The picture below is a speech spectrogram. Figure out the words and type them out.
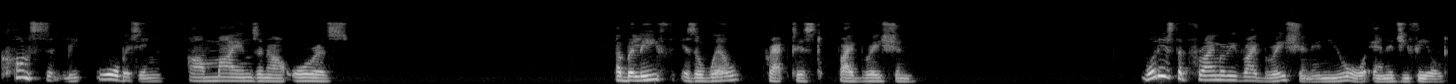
constantly orbiting our minds and our auras. A belief is a well practiced vibration. What is the primary vibration in your energy field?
